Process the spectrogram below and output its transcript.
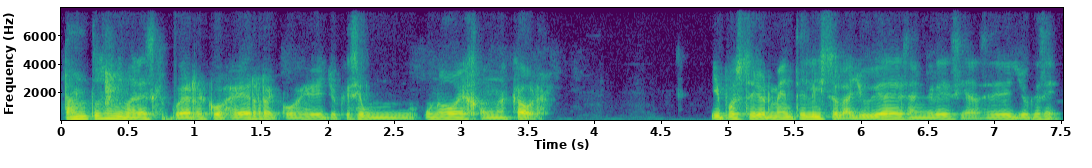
tantos animales que puede recoger, recoge, yo qué sé, una oveja, una cabra. Y posteriormente, listo, la lluvia de sangre se hace, yo qué sé,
